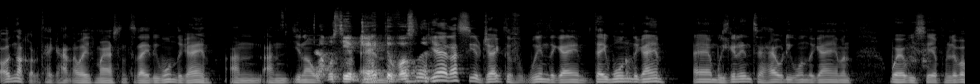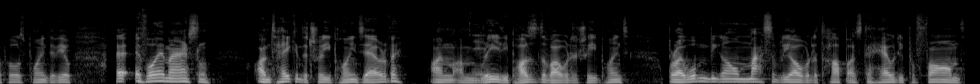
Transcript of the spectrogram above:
I'm not going to take anything away from Arsenal today. They won the game, and and you know That was the objective, wasn't it? Yeah, that's the objective. Win the game. They won the game, and we'll get into how they won the game and where we see it from Liverpool's point of view. Uh, if I'm Arsenal, I'm taking the three points out of it. I'm I'm really positive over the three points, but I wouldn't be going massively over the top as to how they performed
